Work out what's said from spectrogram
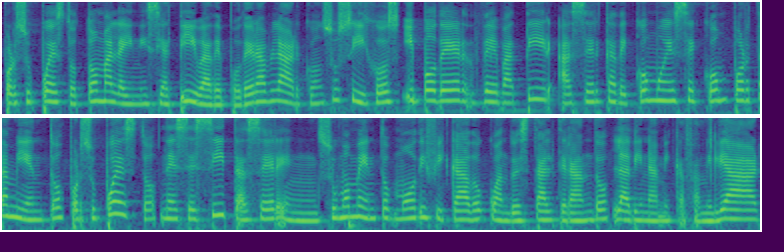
por supuesto, toma la iniciativa de poder hablar con sus hijos y poder debatir acerca de cómo ese comportamiento, por supuesto, necesita ser en su momento modificado cuando está alterando la dinámica familiar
